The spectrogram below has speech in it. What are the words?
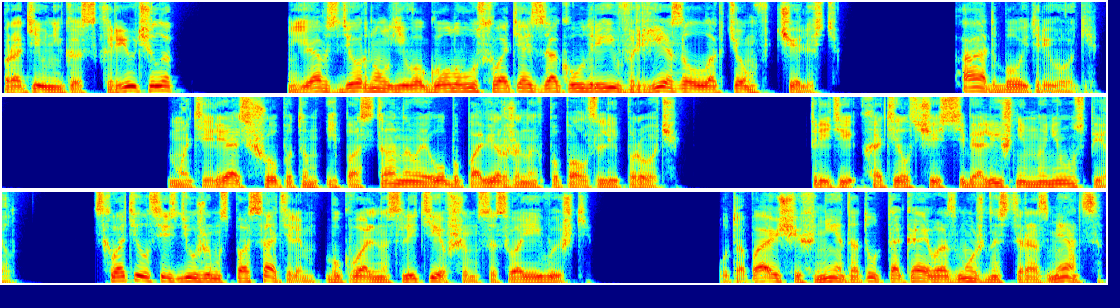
Противника скрючило, я вздернул его голову, схватясь за кудри, и врезал локтем в челюсть. Отбой тревоги. Матерясь шепотом и постановая, оба поверженных поползли прочь. Третий хотел счесть себя лишним, но не успел. Схватился с дюжим спасателем, буквально слетевшим со своей вышки. Утопающих нет, а тут такая возможность размяться.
